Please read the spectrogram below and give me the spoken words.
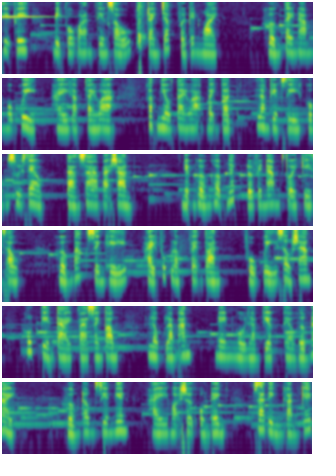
thị phi, bị vô oan tiếng xấu, tranh chấp với bên ngoài. Hướng Tây Nam ngũ quỷ hay gặp tai họa, gặp nhiều tai họa bệnh tật, làm việc gì cũng xui xẻo, tàn xa bại sản. Những hướng hợp nhất đối với nam tuổi kỷ dậu, hướng Bắc sinh khí hay phúc lộc vẹn toàn, phú quý giàu sang, hút tiền tài và danh vọng, lộc làm ăn nên ngồi làm việc theo hướng này. Hướng Đông diên niên hay mọi sự ổn định, gia đình gắn kết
